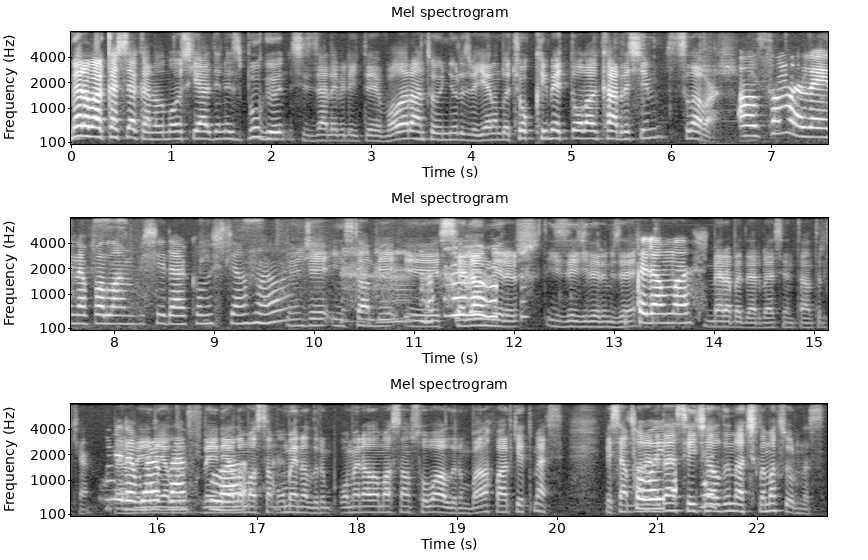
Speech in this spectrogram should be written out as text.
Merhaba arkadaşlar kanalıma hoş geldiniz. Bugün sizlerle birlikte Valorant oynuyoruz ve yanımda çok kıymetli olan kardeşim Sıla var. Alsana Reyna falan bir şeyler konuşacağına. Önce insan bir e, selam verir izleyicilerimize. Selamlar. Merhaba der ben seni tanıtırken. Merhaba, ben alırım. Sıla. Reyne'yi alamazsam Omen alırım. Omen alamazsam Sova alırım. Bana fark etmez. Ve sen bana Sova'yı neden Sage aldığını açıklamak zorundasın.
